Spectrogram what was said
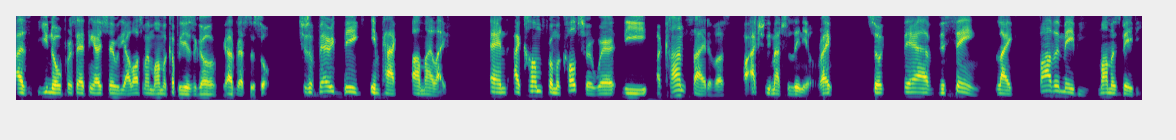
As you know, personally, I think I shared with you, I lost my mom a couple years ago. God rest her soul. She was a very big impact on my life. And I come from a culture where the Akan side of us are actually matrilineal, right? So they have this saying like, father maybe, mama's baby.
